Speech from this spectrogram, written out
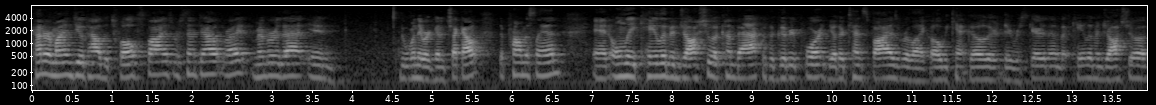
Kind of reminds you of how the 12 spies were sent out, right? Remember that in when they were going to check out the promised land? And only Caleb and Joshua come back with a good report. The other 10 spies were like, oh, we can't go. They're, they were scared of them. But Caleb and Joshua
